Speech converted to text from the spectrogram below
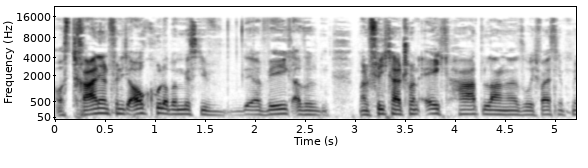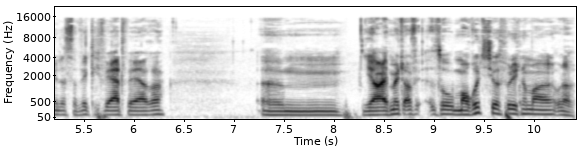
Australien finde ich auch cool, aber mir ist die, der Weg, also man fliegt halt schon echt hart lange. So, ich weiß nicht, ob mir das da wirklich wert wäre. Ähm, ja, ich möchte auf so Mauritius würde ich nochmal, oder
